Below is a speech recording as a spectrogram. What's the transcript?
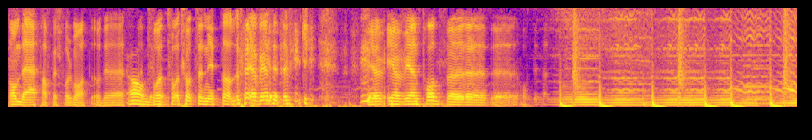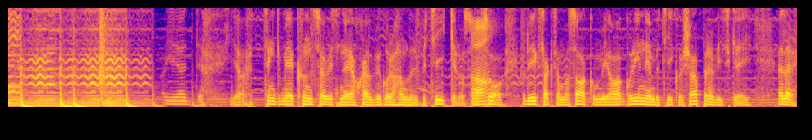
om det är pappersformat och det är Ja, om det två- papp- två- 2019. Jag vet inte vilket. Jag, jag är en podd för eh, eh, 80-talet. Jag, tänker mer kundservice när jag själv går och handlar i butiker och sånt Ja. så. Och det är exakt samma sak om jag går in i en butik och köper en viss grej. Eller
